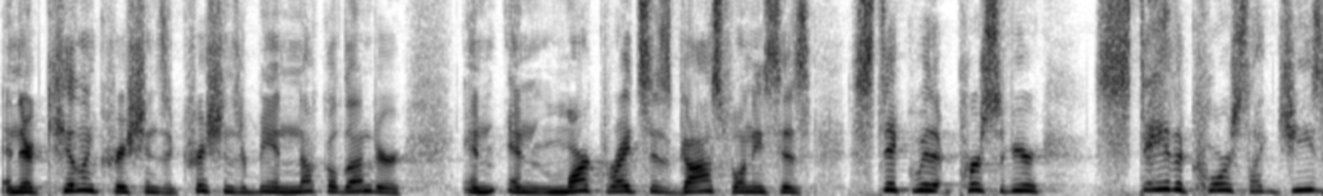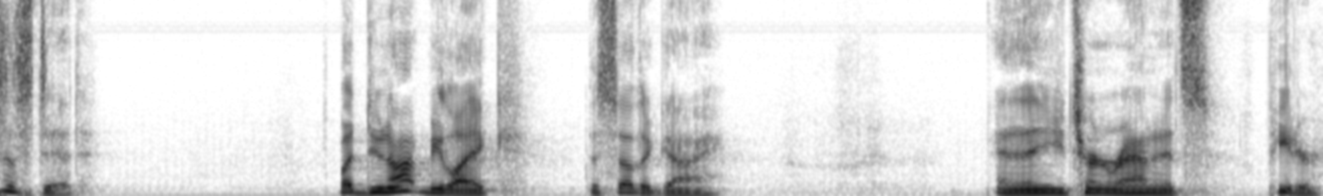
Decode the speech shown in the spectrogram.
and they're killing Christians, and Christians are being knuckled under. And, and Mark writes his gospel and he says, Stick with it, persevere, stay the course like Jesus did. But do not be like this other guy. And then you turn around and it's Peter.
